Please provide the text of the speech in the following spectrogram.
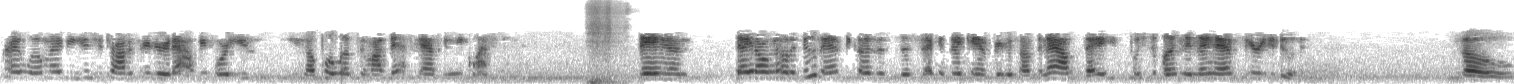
"Okay, well, maybe you should try to figure it out before you you know pull up to my desk asking me questions." And they don't know to do that because it's the second they can't figure something out, they push the button and they have Siri to do it. So,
